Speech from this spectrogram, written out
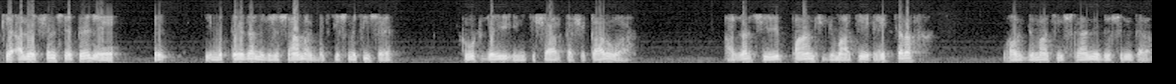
کے الیکشن سے پہلے متحدہ مجلس عام اور بدقسمتی سے ٹوٹ گئی انتشار کا شکار ہوا۔ اگرچہ پانچ جماعتیں ایک طرف اور جماعت اسلامی دوسری طرف۔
